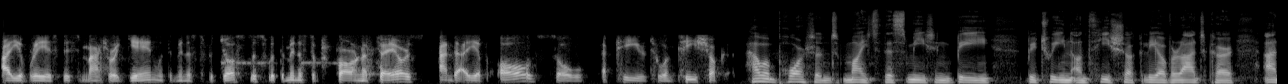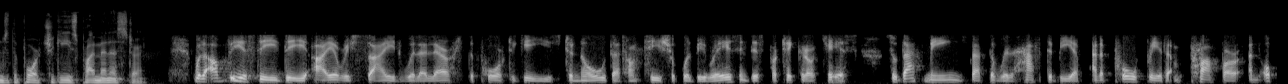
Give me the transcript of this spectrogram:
I have raised this matter again with the Minister for Justice, with the Minister for Foreign Affairs, and I have also appealed to An Taoiseach. How important might this meeting be between An Taoiseach Leo Varadkar and the Portuguese Prime Minister? Well, obviously, the Irish side will alert the Portuguese to know that An Taoiseach will be raising this particular case. So that means that there will have to be a, an appropriate and proper and up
